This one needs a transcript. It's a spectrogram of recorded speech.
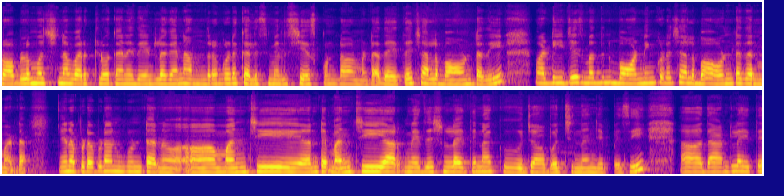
ప్రాబ్లం వచ్చిన వర్క్లో కానీ దేంట్లో కానీ అందరం కూడా కలిసిమెలిసి చేసుకుంటాం అనమాట అదైతే చాలా బాగుంటుంది. మా టీచర్స్ మధ్యన బాండింగ్ కూడా చాలా బాగుంటుంది అనమాట నేను అప్పుడప్పుడు అనుకుంటాను మంచి అంటే మంచి ఆర్గనైజేషన్లో అయితే నాకు జాబ్ వచ్చిందని చెప్పేసి దాంట్లో అయితే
